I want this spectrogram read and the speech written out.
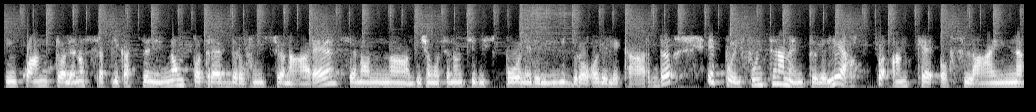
in quanto le nostre applicazioni non potrebbero funzionare se non, diciamo, se non si dispone del libro o delle card, e poi il funzionamento delle app anche offline.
